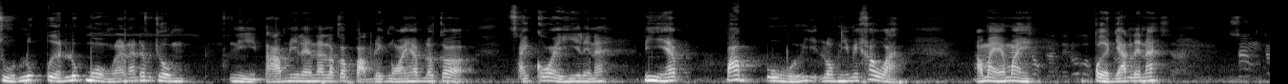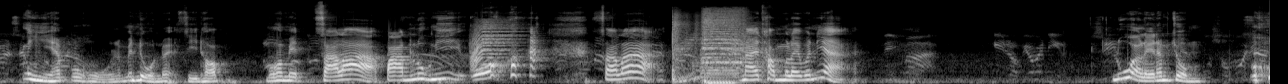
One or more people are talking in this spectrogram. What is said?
สูตรลูกเปิดลูกโมงแล้วนะท่านผู้ชม นี่ตามนี้เลยนะ แล้วก็ปรับเล็กน้อยครับ แล้วก็สายก้อยอย่างนี้เลยนะ นี่ครับ ปั๊บ โอ้โหลมนี้ไม่เข้าว่ะ เอาใหม่เอาใหม่ เปิดยัดเลยนะ นี่ครับ โอ้โห แล้วไม่โดนด้วย สีท็อป โมฮัมเหม็ดซาร่าปานลูกนี้ โอ้ซาร่านายทำอะไรวะเนี่ยรั่วเลยท่านผู้ชม โอ้โห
